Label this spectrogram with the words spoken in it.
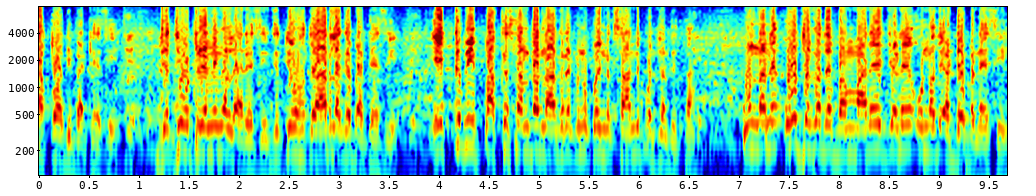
ਅੱਤਵਾਦੀ ਬੈਠੇ ਸੀ। ਜਿੱਥੇ ਉਹ ਟ੍ਰੇਨਿੰਗ ਲੈ ਰਹੇ ਸੀ ਜਿੱਥੇ ਉਹ ਹਥਿਆਰ ਲੈ ਕੇ ਬੈਠੇ ਸੀ। ਇੱਕ ਵੀ ਪਾਕਿਸਤਾਨ ਦਾ ਨਾਗਰਿਕ ਨੂੰ ਕੋਈ ਨੁਕਸਾਨ ਨਹੀਂ ਪਹੁੰਚਣ ਦਿੱਤਾ। ਉਹਨਾਂ ਨੇ ਉਹ ਜਗ੍ਹਾ ਦੇ ਬੰਮ ਮਾਰੇ ਜਿਹੜੇ ਉਹਨਾਂ ਦੇ ਅੱਡੇ ਬਣੇ ਸੀ।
